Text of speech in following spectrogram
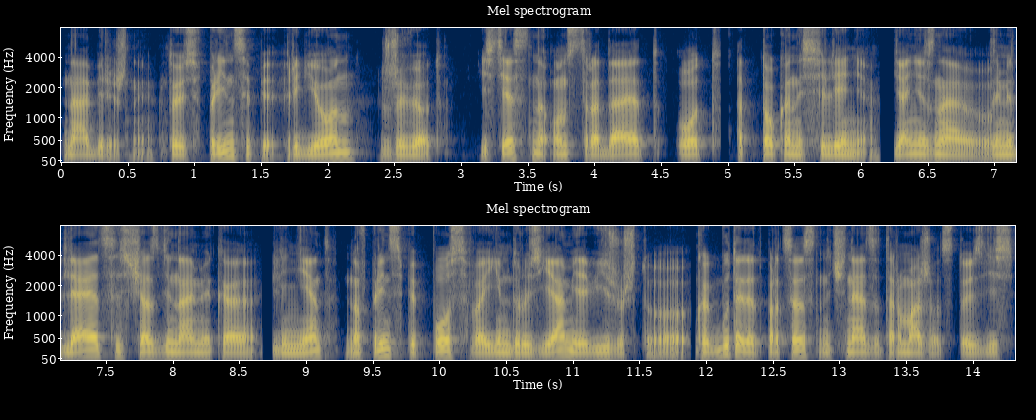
набережные. То есть, в принципе, регион живет. Естественно, он страдает от оттока населения. Я не знаю, замедляется сейчас динамика или нет, но, в принципе, по своим друзьям я вижу, что как будто этот процесс начинает затормаживаться. То есть здесь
